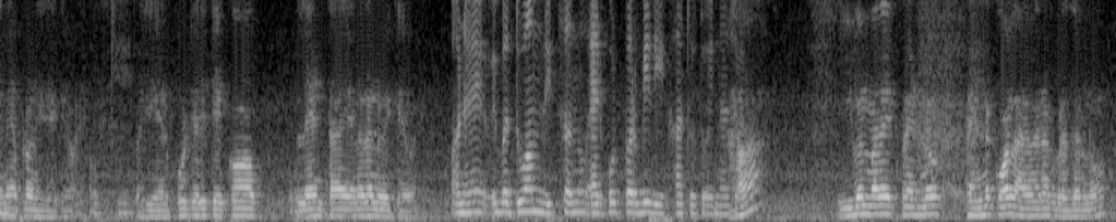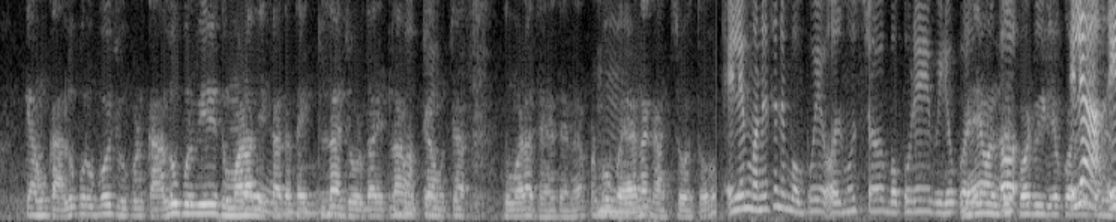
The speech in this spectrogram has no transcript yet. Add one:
એને એપ્રોન એરિયા કહેવાય. પછી એરપોર્ટ જેથી ટેક ઓફ લેન્ડ થાય એને રનવે કહેવાય. અને એ બધું આમ રીતસરનું એરપોર્ટ પર બી દેખાતું હતું એના જ હા. ઇવન મારા એક ફ્રેન્ડનો ફ્રેન્ડને કોલ આવ્યો એના બ્રધરનો કે હું કાલુપુર ઊભો છું પણ કાલુપુર બી ધુમાડા દેખાતા હતા. એટલા જોરદાર એટલા ઊંચા ઊંચા ધુમાડા થયા તેના પણ બહુ ભયાનક હાદસો હતો. એટલે મને છે ને બપોરે ઓલમોસ્ટ બપોરે વીડિયો કોલ મેં on the spot video call એટલે એ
